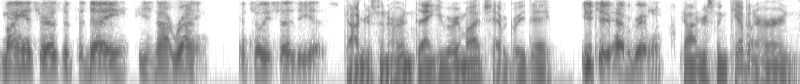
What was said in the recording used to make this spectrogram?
my answer as of today, he's not running until he says he is. Congressman Hern, thank you very much. Have a great day. You too. Have a great one. Congressman Kevin Hern.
